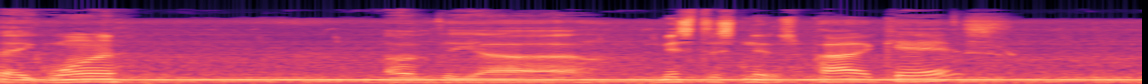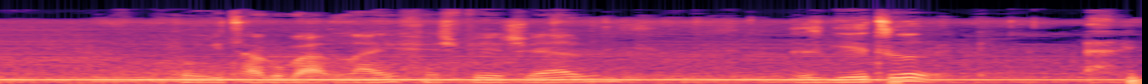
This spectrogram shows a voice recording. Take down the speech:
take one of the uh, Mr. Snips podcast where we talk about life and spirituality. Let's get to it.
